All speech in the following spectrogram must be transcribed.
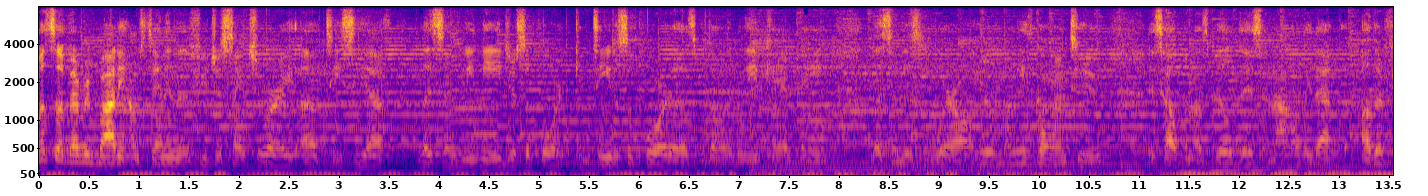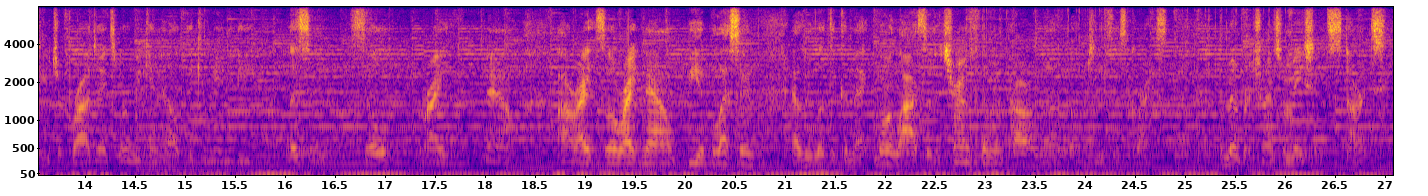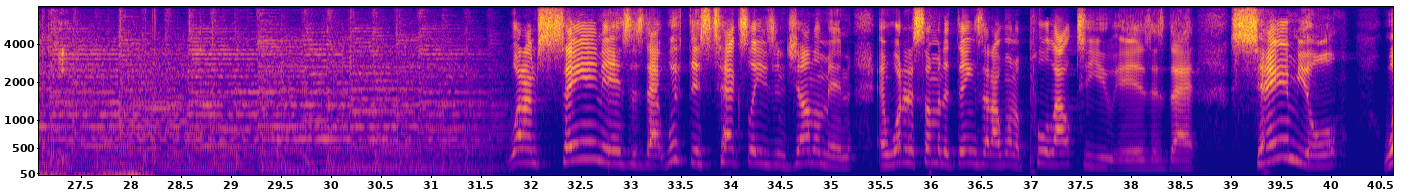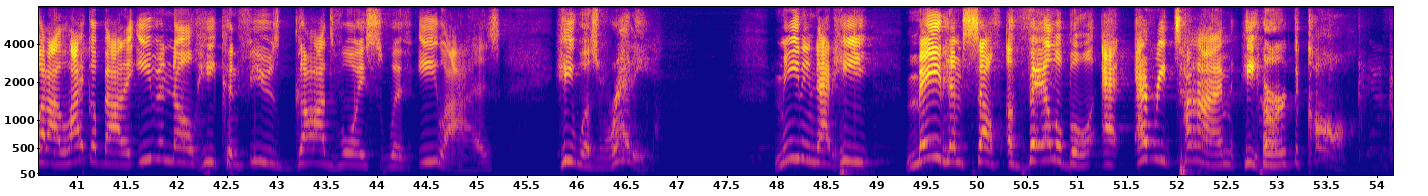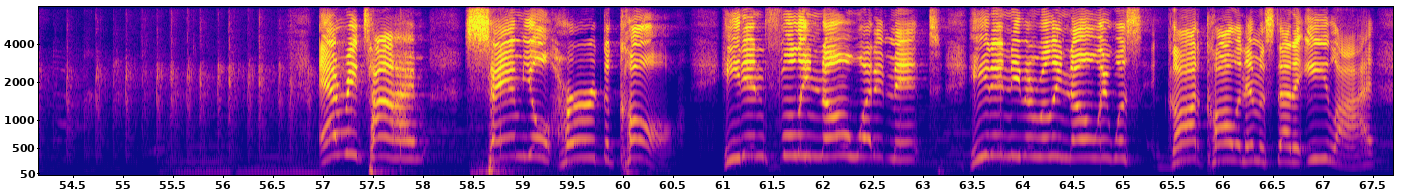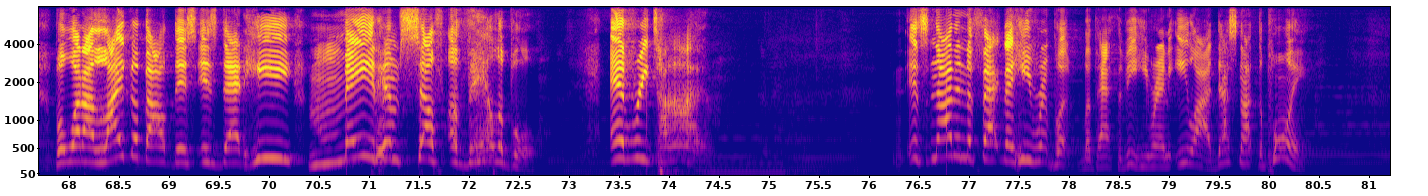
What's up, everybody? I'm standing in the future sanctuary of TCF. Listen, we need your support. Continue to support us with the Only Believe campaign. Listen, this is where all your money is going to. It's helping us build this, and not only that, but other future projects where we can help the community listen so right now. All right, so right now, be a blessing as we look to connect more lives to the transforming power and love of Jesus Christ. Remember, transformation starts here. What I'm saying is, is that with this text, ladies and gentlemen, and what are some of the things that I want to pull out to you is, is that Samuel what I like about it, even though he confused God's voice with Eli's, he was ready, meaning that he made himself available at every time he heard the call. Every time Samuel heard the call, he didn't fully know what it meant. He didn't even really know it was God calling him instead of Eli. But what I like about this is that he made himself available every time. It's not in the fact that he ran, but but Pastor V, he ran to Eli. That's not the point.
